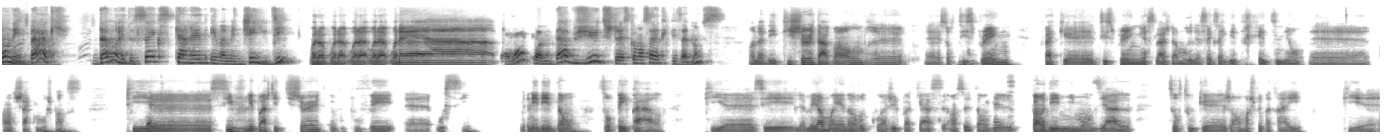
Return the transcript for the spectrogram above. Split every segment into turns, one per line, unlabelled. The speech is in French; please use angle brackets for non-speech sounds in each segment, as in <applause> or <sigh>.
On est back D'amour et de sexe, Karen et ma main J.U.D.
What up, what up, what up, what up, what up?
Voilà, comme d'hab, Jude, je te laisse commencer avec les annonces.
On a des t-shirts à vendre euh, sur Teespring. Fait que Teespring slash d'amour et de sexe avec des traits d'union euh, entre chaque mot, je pense. Puis euh, si vous voulez pas acheter de t-shirt, vous pouvez aussi donner des dons sur PayPal. Puis euh, c'est le meilleur moyen d'encourager le podcast en ce temps de pandémie mondiale. Surtout que, genre, moi, je peux pas travailler. Puis euh,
